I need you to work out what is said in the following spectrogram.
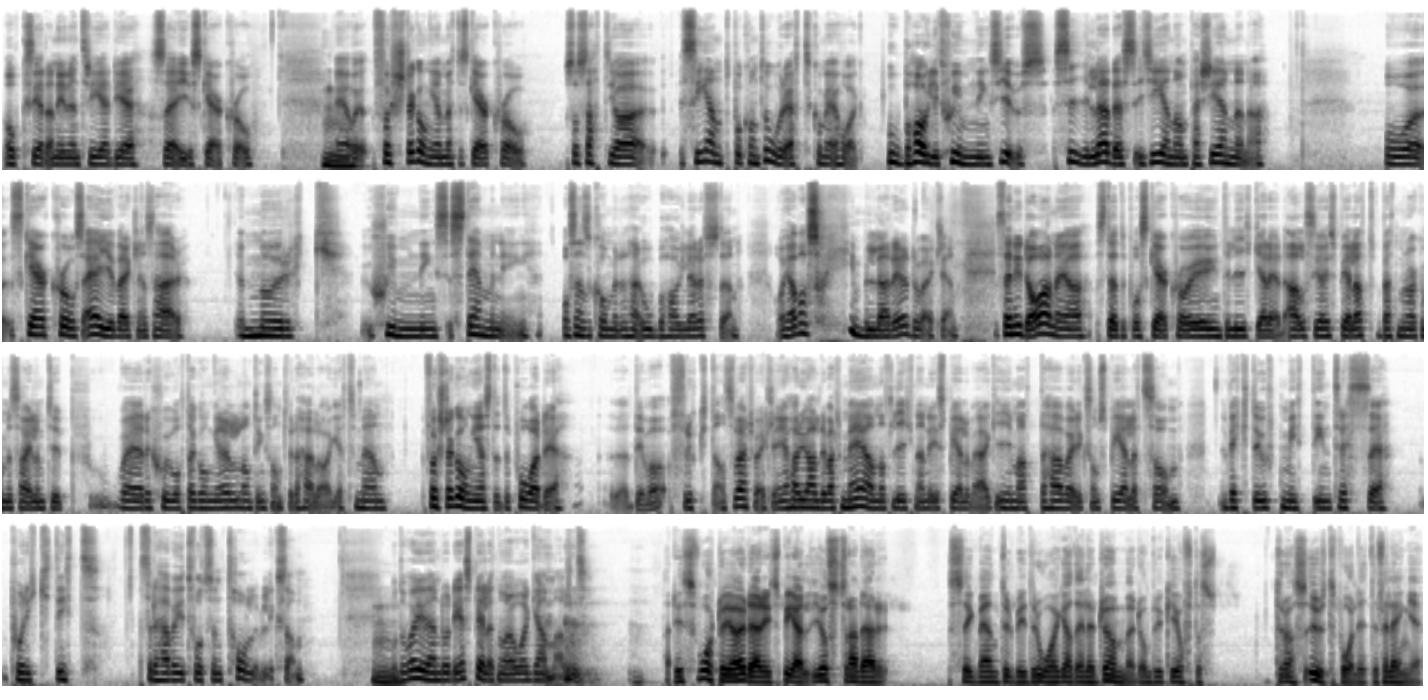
Och sedan i den tredje så är ju Scarecrow. Mm. Eh, första gången jag mötte Scarecrow så satt jag sent på kontoret, kommer jag ihåg obehagligt skymningsljus silades genom persiennerna. Och Scarecrows är ju verkligen så här mörk skymningsstämning. Och sen så kommer den här obehagliga rösten. Och jag var så himla rädd verkligen. Sen idag när jag stöter på Scarecrow är jag ju inte lika rädd alls. Jag har ju spelat Batman Arkham Asylum typ, vad är det, sju, åtta gånger eller någonting sånt vid det här laget. Men första gången jag stötte på det, det var fruktansvärt verkligen. Jag hade ju aldrig varit med om något liknande i spelväg i och med att det här var liksom spelet som väckte upp mitt intresse på riktigt. Så det här var ju 2012 liksom. Mm. Och då var ju ändå det spelet några år gammalt. Ja, det är svårt att göra det där i spel, just sådana där segment du blir drogad eller drömmer, de brukar ju oftast dras ut på lite för länge.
